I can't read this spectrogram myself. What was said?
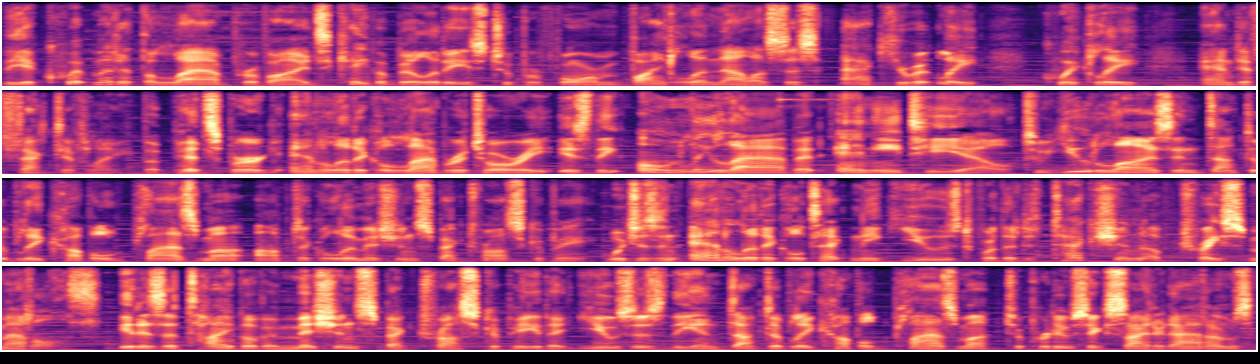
The equipment at the lab provides capabilities to perform vital analysis accurately, quickly, and effectively. The Pittsburgh Analytical Laboratory is the only lab at NETL to utilize inductively coupled plasma optical emission spectroscopy, which is an analytical technique used for the detection of trace metals. It is a type of emission spectroscopy that uses the inductively coupled plasma to produce excited atoms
